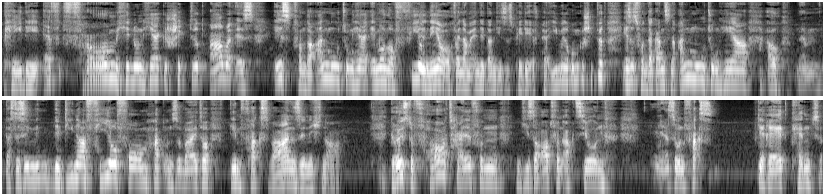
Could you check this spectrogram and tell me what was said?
PDF-Form hin und her geschickt wird, aber es ist von der Anmutung her immer noch viel näher, auch wenn am Ende dann dieses PDF per E-Mail rumgeschickt wird, ist es von der ganzen Anmutung her, auch ähm, dass es eben eine DIN A4-Form hat und so weiter, dem Fax wahnsinnig nah. Größter Vorteil von dieser Art von Aktion, so ein Faxgerät kennt,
